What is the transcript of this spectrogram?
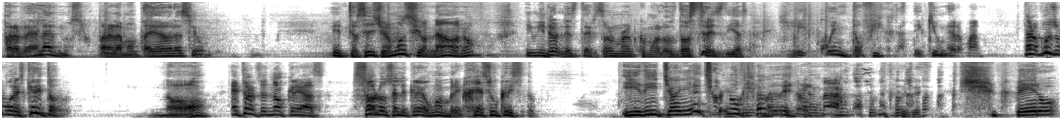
para regalárnoslo, para la montaña de oración. Entonces yo emocionado, ¿no? Y vino Lester Solman como a los dos, tres días. Y le cuento, fíjate que un hermano. ¿Te lo puso por escrito? No. Entonces no creas. Solo se le crea un hombre, Jesucristo. Y dicho y hecho, nunca me dieron nada. Pero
